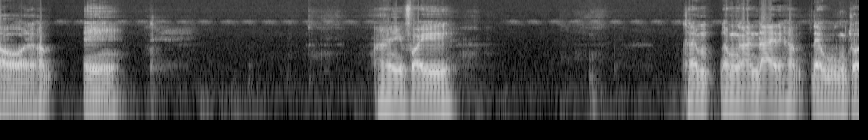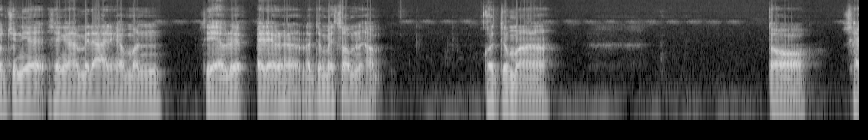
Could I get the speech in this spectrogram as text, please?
ต่อนะครับเอให้ไฟทำทำงานได้นะครับ แต่วงจรชุดนี้ใช้งานไม่ได้นะครับ มันเสียเลยไปแล้วนะเราจะไม่ซ่อมนะครับ ก็จะมา ต่อใช้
